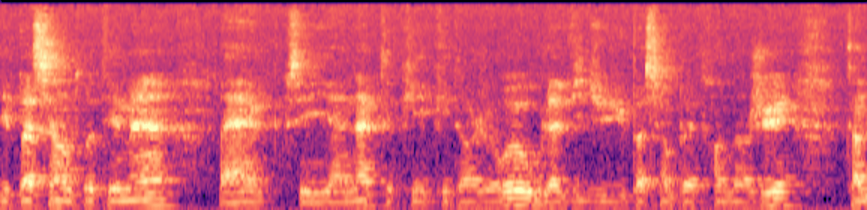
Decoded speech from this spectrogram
des patients entre tes mains, ben, il y a un acte qui est, dangereux, ou la vie du, patient peut être en danger. Quand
